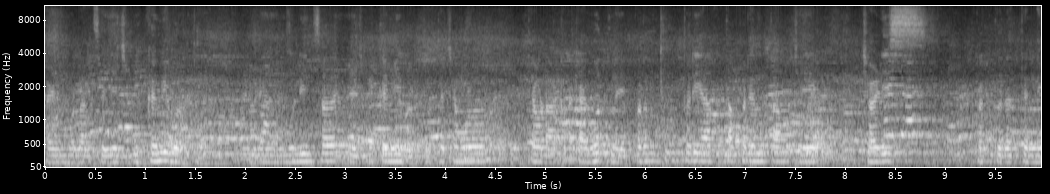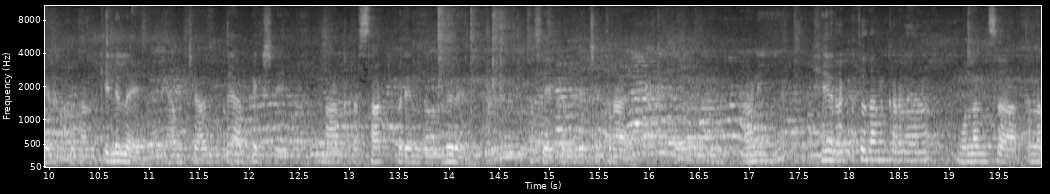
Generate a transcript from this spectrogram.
काही मुलांचं एच बी कमी भरतो आणि मुलींचा एच बी कमी भरतो. त्याच्यामुळं तेवढा आकडा काय होत नाही. परंतु तरी आत्तापर्यंत आमचे चाळीस रक्तदात्यांनी रक्तदान केलेलं आहे. आणि आमच्या अजून काही अपेक्षा आहे हा आकडा साठपर्यंत जाऊन मिळेल. असं एकंदरीत चित्र आहे. आणि हे रक्तदान करण्या मुलांचं त्यांना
